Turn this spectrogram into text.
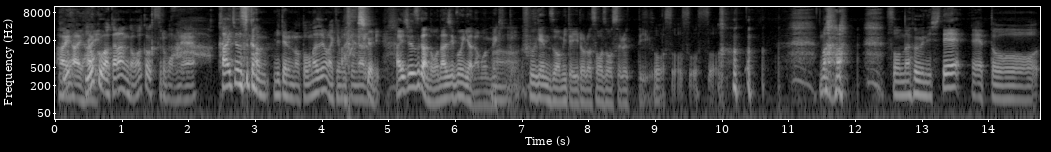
はいはいはい。よくわからんがワクワクするもんね。怪獣図鑑見てるのと同じような気持ちになる。確かに。怪獣図鑑の同じ分野だもんねきっうんと。風源図を見ていろいろ想像するっていう。そうそうそうそう。まあそんな風にしてえっ、と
